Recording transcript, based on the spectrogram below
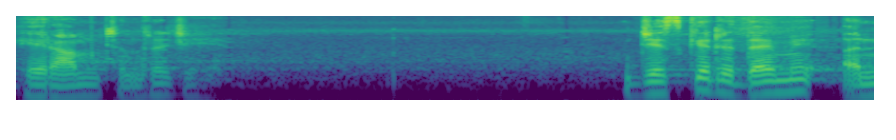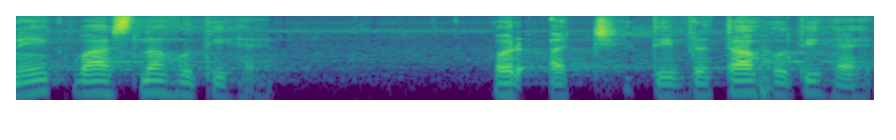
हे रामचंद्र जी। जिसके हृदय में अनेक वासना होती है और अच्छी तीव्रता होती है,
